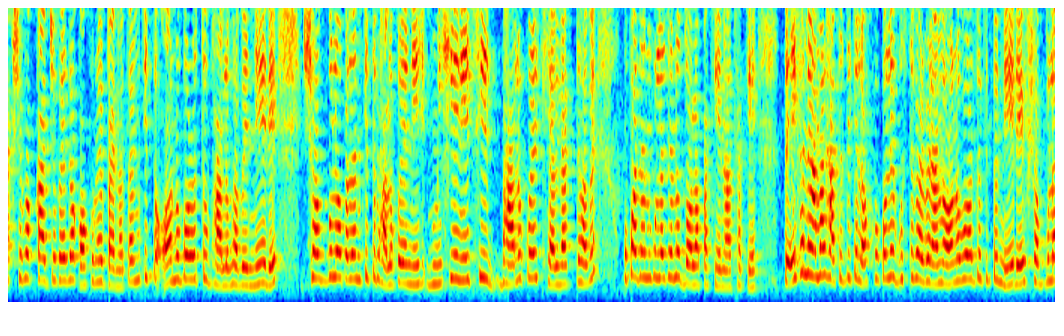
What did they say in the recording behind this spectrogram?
একশো ভাগ কার্যকারিতা কখনোই পায় না। তো আমি কিন্তু অনবরত ভালোভাবে নেড়ে সবগুলো উপাদান কিন্তু ভালো করে মিশিয়ে নিয়েছি, ভালো করে খেয়াল রাখতে হবে। উপাদানগুলো যেন দলা পাকিয়ে না থাকে। তো এখানে আমার হাতের দিকে লক্ষ্য করলে বুঝতে পারবেন আমি অনবরত কিন্তু নেড়ে সবগুলো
